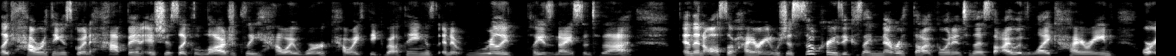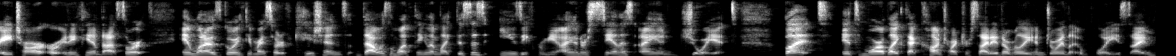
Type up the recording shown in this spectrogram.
Like, how are things going to happen? It's just like logically how I work, how I think about things. And it really plays nice into that. And then also hiring, which is so crazy because I never thought going into this that I would like hiring or HR or anything of that sort. And when I was going through my certifications, that was the one thing that I'm like, this is easy for me. I understand this and I enjoy it. But it's more of like that contractor side. I don't really enjoy the employee side.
